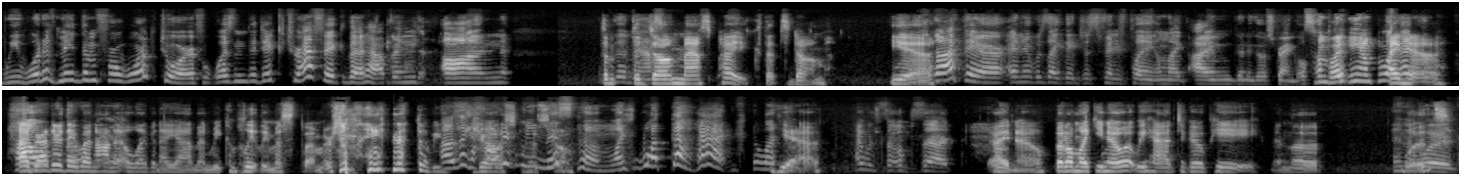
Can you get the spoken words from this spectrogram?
we would have made them for Warped Tour if it wasn't the dick traffic that happened on the the the mass- dumb mass pike. That's dumb. We Yeah, got there and it was like they just finished playing. I'm like, I'm gonna go strangle somebody. I'm like, I know. I'd rather they went on at 11 a.m. and we completely missed them or something. I was like, how did we miss them. them? Like, what the heck? Like, Yeah, I was so upset. I know. But I'm like, you know what? We had to go pee in the in Woods. the woods.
